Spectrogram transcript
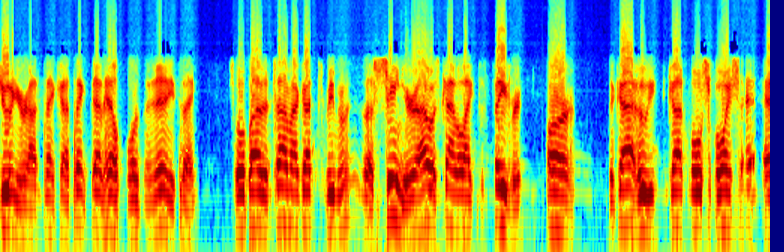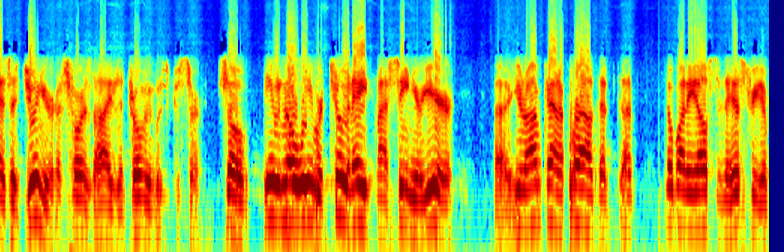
junior. I think I think that helped more than anything. So by the time I got to be a senior, I was kind of like the favorite or the guy who got most points as a junior as far as the Heisman Trophy was concerned. So even though we were two and eight my senior year, uh, you know, I'm kind of proud that uh, nobody else in the history of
